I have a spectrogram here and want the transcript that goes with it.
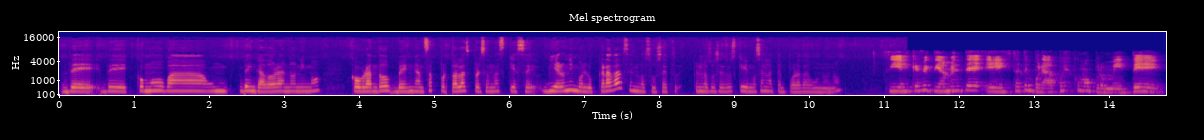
de, de cómo va un vengador anónimo cobrando venganza por todas las personas que se vieron involucradas en los sucesos, en los sucesos que vimos en la temporada 1, ¿no? Sí, es que efectivamente eh, esta temporada pues como promete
